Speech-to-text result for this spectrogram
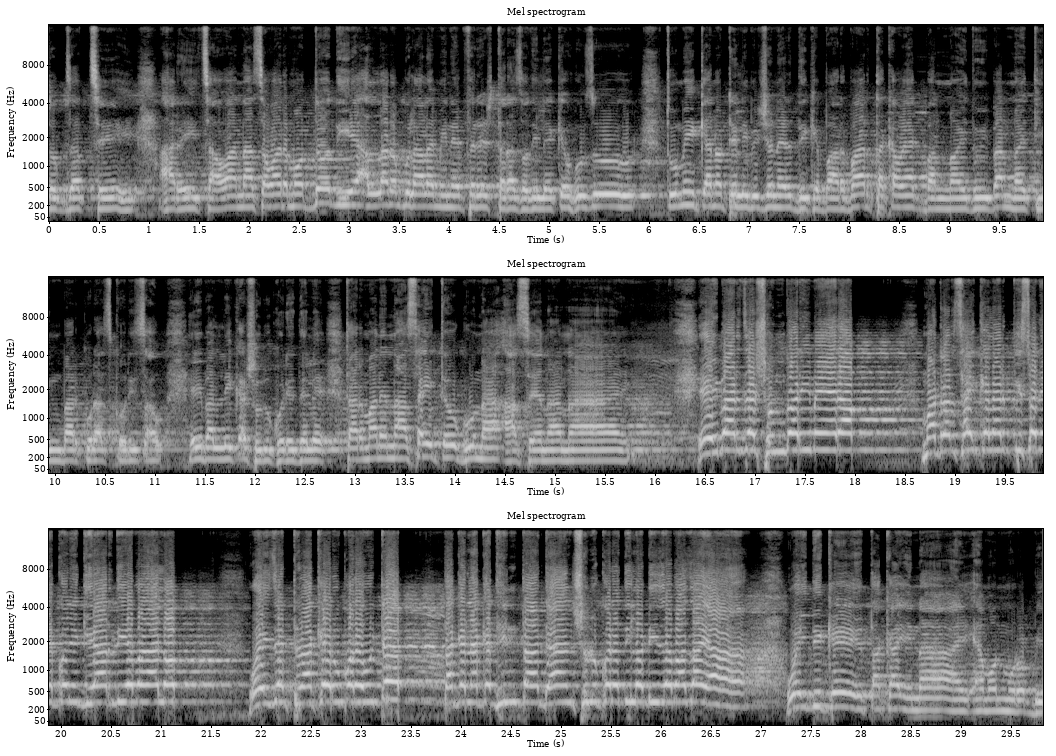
চোখ যাচ্ছে। আর এই চাওয়া, না চাওয়ার মধ্য দিয়ে আল্লাহ রবুল আলমিনের ফেরেস তারা যদি লেখে, হুজুর, তুমি কেন টেলিভিশনের দিকে বারবার তাকাও? একবার নয়, দুইবার নয়, তিনবার কুরাজ করি চাও। এইবার লেখা শুরু করে দিলে, তার মানে না চাইতেও গুণা আছে না নাই? এইবার যা সুন্দরী মেয়েরা মোটর সাইকেলের পিছনে করে গিয়ার দিয়ে বেড়ালো। ওই যে ট্রাকের উপরে উঠে তাকে নাকে ধিনতা ড্যান্স শুরু করে দিল ডিজে বাজায়া। ওই দিকে তাকাই নাই, এমন মুরব্বী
